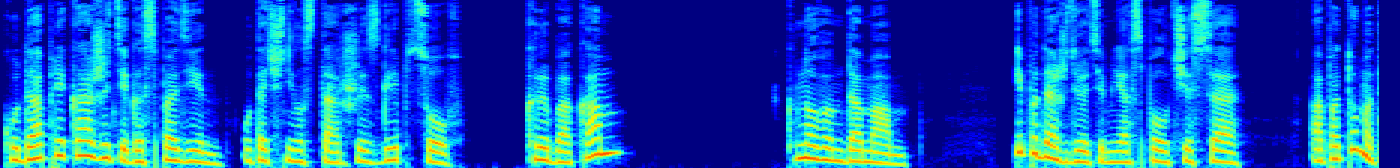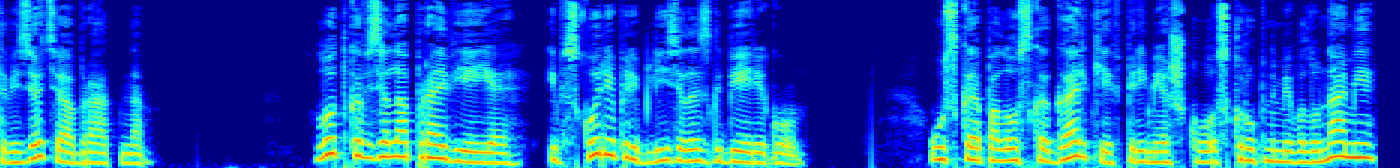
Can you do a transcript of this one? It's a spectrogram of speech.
Куда прикажете, господин, уточнил старший из гребцов. К рыбакам? К новым домам. И подождете меня с полчаса, а потом отвезете обратно. Лодка взяла правее и вскоре приблизилась к берегу. Узкая полоска гальки вперемешку с крупными валунами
